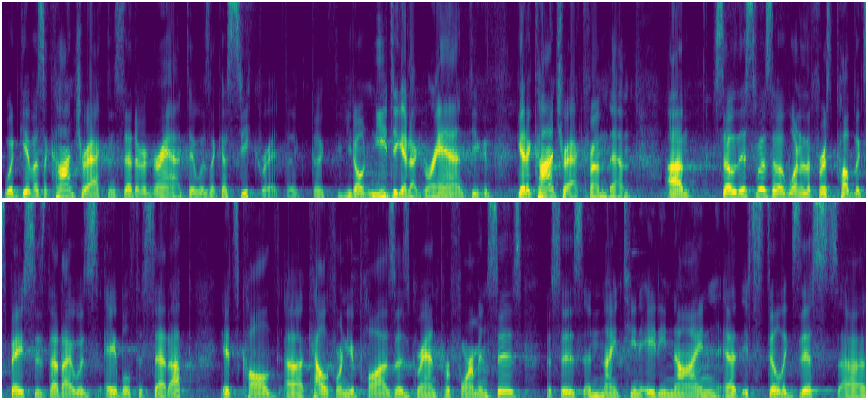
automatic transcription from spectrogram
would give us a contract instead of a grant. It was like a secret. Like, the, you don't need to get a grant, you can get a contract from them. Um, so this was a, one of the first public spaces that I was able to set up. It's called uh, California Plaza's Grand Performances. This is in 1989. It still exists uh,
